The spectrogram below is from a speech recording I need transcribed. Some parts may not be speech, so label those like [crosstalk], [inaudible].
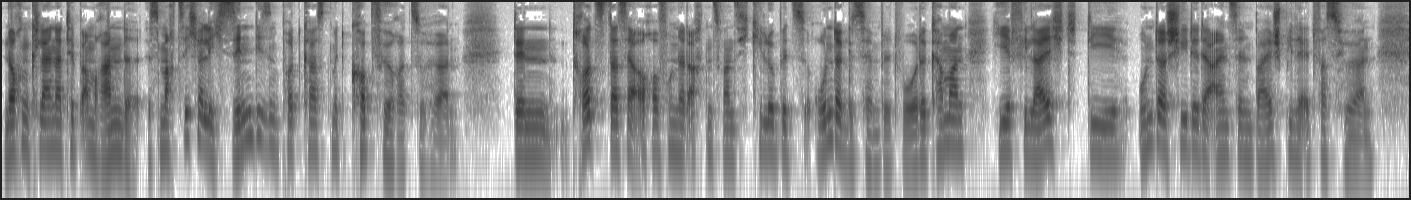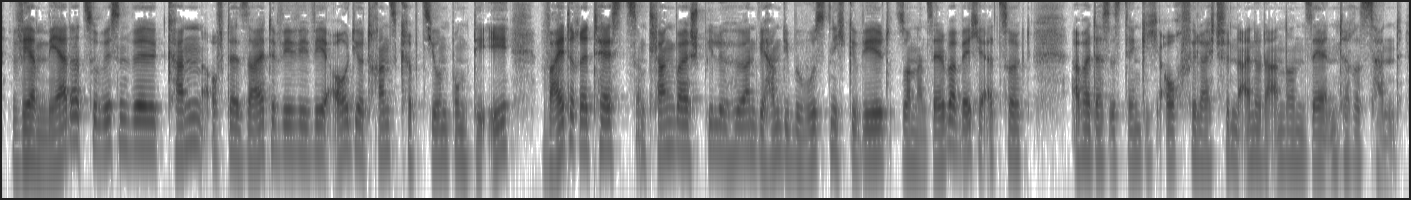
Noch ein kleiner Tipp am Rande. Es macht sicherlich Sinn, diesen Podcast mit Kopfhörer zu hören. Denn trotz, dass er auch auf 128 Kilobits runtergesampelt wurde, kann man hier vielleicht die Unterschiede der einzelnen Beispiele etwas hören. Wer mehr dazu wissen will, kann auf der Seite www.audiotranskription.de weitere Tests und Klangbeispiele hören. Wir haben die bewusst nicht gewählt, sondern selber welche erzeugt. Aber das ist, denke ich, auch vielleicht für den einen oder anderen sehr interessant.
